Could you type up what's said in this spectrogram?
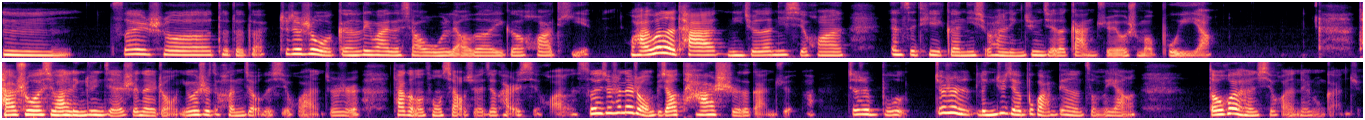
嗯。所以说，对对对，这就是我跟另外的小吴聊的一个话题。我还问了他，你觉得你喜欢 NCT 跟你喜欢林俊杰的感觉有什么不一样？他说喜欢林俊杰是那种，因为是很久的喜欢，就是他可能从小学就开始喜欢了，所以就是那种比较踏实的感觉吧，就是不就是林俊杰不管变得怎么样，都会很喜欢的那种感觉。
